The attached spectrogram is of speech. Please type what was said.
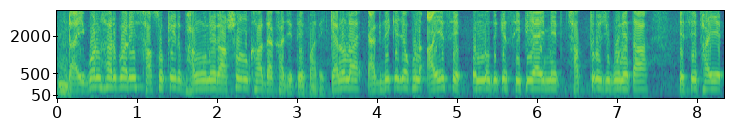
ডাইবন হারবারে শাসকের ভাঙনের আশঙ্কা দেখা যেতে পারে। কেননা, একদিকে যখন আইএসএফ, অন্যদিকে সিপিআইএমের ছাত্র যুবনেতা এসএফআইয়ের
